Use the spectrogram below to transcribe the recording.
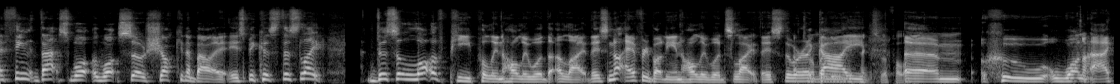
I think that's what what's so shocking about it is because there's like there's a lot of people in Hollywood that are like this. Not everybody in Hollywood's like this. There were a guy thanks for the follow. um, who won. I,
